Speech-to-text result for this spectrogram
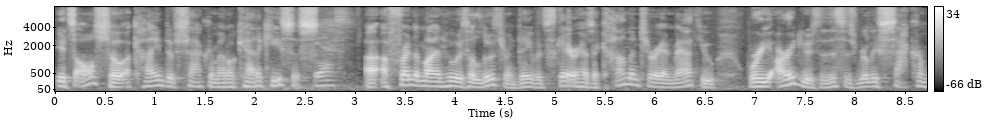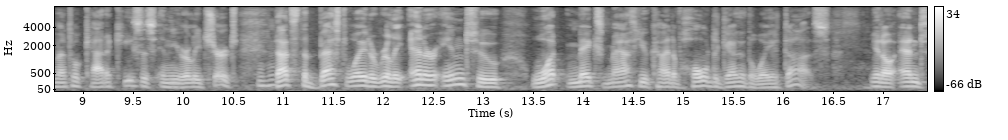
it's also a kind of sacramental catechesis. Yes. Uh, a friend of mine who is a Lutheran, David Scaer, has a commentary on Matthew where he argues that this is really sacramental catechesis in the early church. That's the best way to really enter into what makes Matthew kind of hold together the way it does. You know, and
